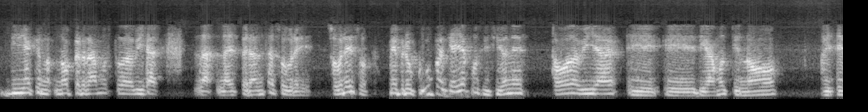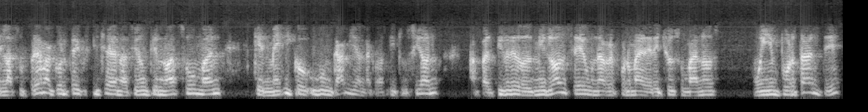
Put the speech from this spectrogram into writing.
diría que no, no perdamos todavía la, la esperanza sobre, sobre eso. Me preocupa que haya posiciones todavía, eh, eh, digamos, que no en la Suprema Corte de Justicia de la Nación que no asuman que en México hubo un cambio en la Constitución a partir de 2011, una reforma de derechos humanos muy importante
